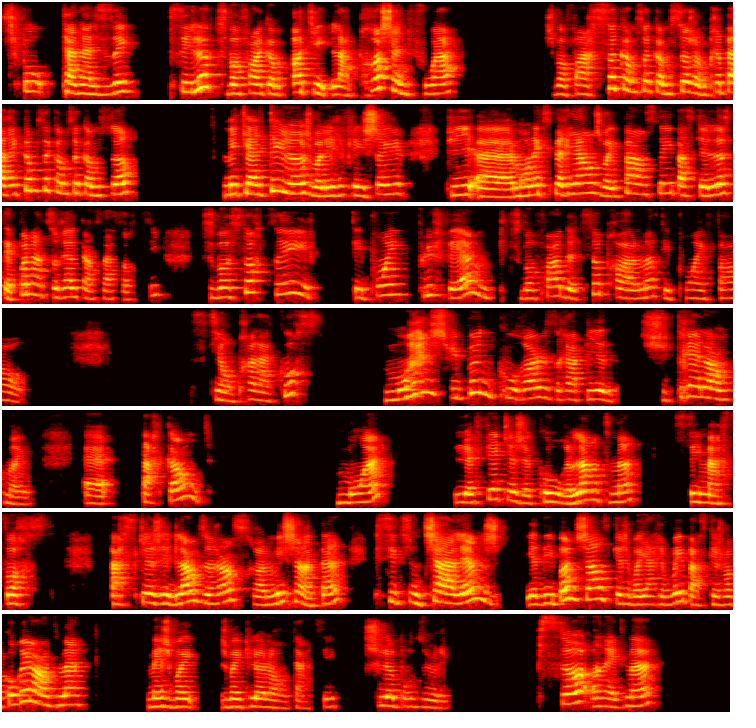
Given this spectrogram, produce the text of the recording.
qu'il faut t'analyser. C'est là que tu vas faire comme OK, la prochaine fois, je vais faire ça comme ça, comme ça, je vais me préparer comme ça, comme ça, comme ça. Mes qualités, là, je vais les réfléchir. Puis euh, mon expérience, je vais y penser parce que là, ce n'était pas naturel quand ça a sorti. Tu vas sortir tes points plus fermes, puis tu vas faire de ça probablement tes points forts. Si on prend la course, moi, je ne suis pas une coureuse rapide. Je suis très lente même. Euh, par contre, moi, le fait que je cours lentement, c'est ma force. Parce que j'ai de l'endurance sur un méchant temps. Puis si tu me challenges, il y a des bonnes chances que je vais y arriver parce que je vais courir lentement, mais je vais, je vais être là longtemps. Je suis là pour durer. Puis ça, honnêtement,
